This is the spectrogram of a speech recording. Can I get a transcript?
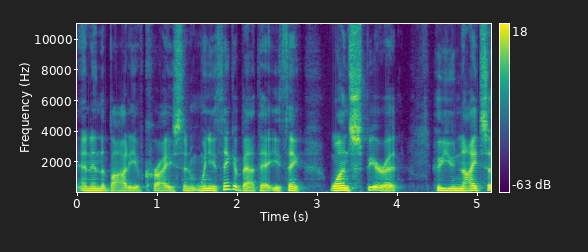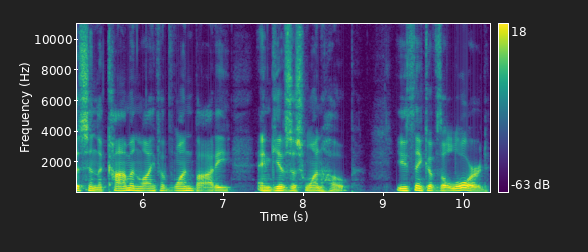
and in the body of Christ. And when you think about that, you think one spirit who unites us in the common life of one body and gives us one hope. You think of the Lord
